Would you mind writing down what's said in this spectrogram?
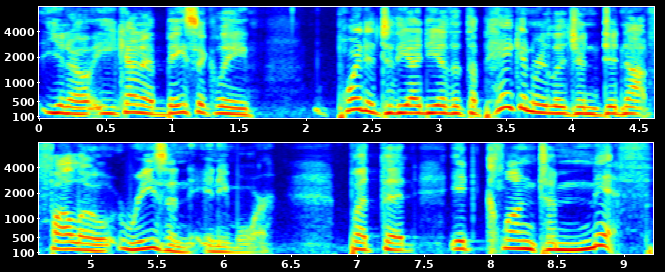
you know, he kind of basically pointed to the idea that the pagan religion did not follow reason anymore, but that it clung to myth.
